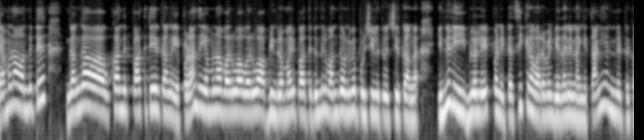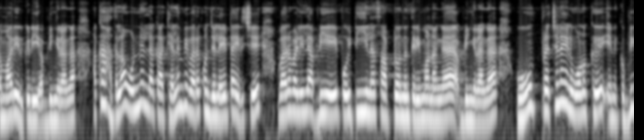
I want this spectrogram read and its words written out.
யமுனா வந்துட்டு கங்கா உட்காந்துட்டு பார்த்துட்டே இருக்காங்க. எப்படா அந்த யமுனா வருவா வருவா அப்படின்ற மாதிரி பார்த்துட்டு இருந்துட்டு வந்த உடனே பிடிச்சி இழுத்து வச்சிருக்காங்க. என்னடி இவ்வளோ லேட் பண்ணிட்ட? சீக்கிரம் வர வேண்டியதானே நாங்கள் தனியாக நின்றுட்டு இருக்க மாதிரி இருக்குடி அப்படிங்கிறாங்க. அக்கா அதெல்லாம் ஒன்றும் இல்லைக்கா கிளம்பி வர கொஞ்சம் லேட் ஆயிடுச்சு வர வழியில் அப்படியே போய் டீலாம் சாப்பிட்டு வந்தோம் தெரியுமா நாங்கள் அப்படிங்கிறாங்க. ஓ பிரச்சனை எனக்கு உனக்கு? எனக்கு இப்படி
